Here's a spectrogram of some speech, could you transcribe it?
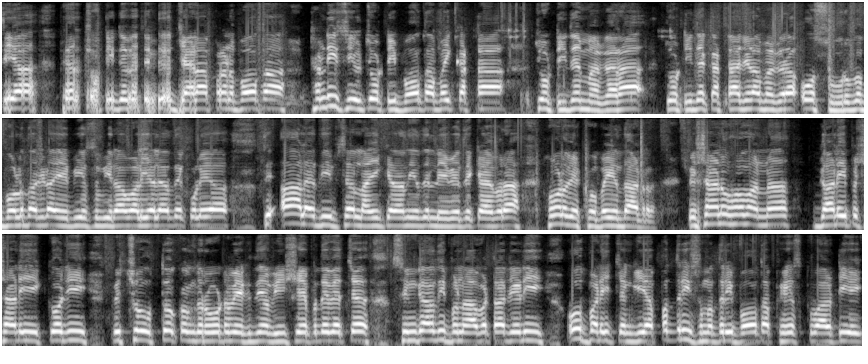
ਤੇ ਆ, ਫਿਰ ਝੋਟੀ ਦੇ ਵਿੱਚ ਜੈਲਾਪਣ ਬਹੁਤ ਆ, ਠੰਡੀ ਸੀਲ ਝੋਟੀ ਬਹੁਤ ਆ ਬਈ ਕੱਟਾ, ਝੋਟੀ ਦੇ ਮਗਰ ਆ, ਝੋਟੀ ਦੇ ਕੱਟਾ ਜਿਹੜਾ ਮਗਰ ਆ, ਉਹ ਸੂਰਬ ਬੁੱਲ ਦਾ ਜਿਹੜਾ ਏਬੀਐਸ ਵੀਰਾ ਵਾਲੀ ਵਾਲਿਆਂ ਦੇ ਕੋਲੇ ਆ, ਤੇ ਆਹ ਲੈ ਦੀਪ ਸਿੰਘ ਲਾਈਨ ਕਰਾਂ ਦੀ ਉਹਦੇ ਲੇਵੇ ਤੇ ਕੈਮਰਾ, ਹੁਣ ਵੇਖੋ ਬਈ ਇਹਦਾ ਆਰਡਰ ਪਿਛਾਂ ਨੂੰ ਹਵਾਨਾ ਗਾੜੀ ਪਛਾੜੀ ਇੱਕੋ ਜੀ ਪਿੱਛੋਂ ਉੱਤੋਂ ਕੰਗਰੋਟ ਵੇਖਦੇ ਆ ਵੀ ਸ਼ੇਪ ਦੇ ਵਿੱਚ ਸਿੰਗਾਂ ਦੀ ਬਣਾਵਟ ਆ ਜਿਹੜੀ ਉਹ ਬੜੀ ਚੰਗੀ ਆ ਪੱਧਰੀ ਸਮੱਧਰੀ ਬਹੁਤ ਆ ਫੇਸ ਕੁਆਲਿਟੀ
